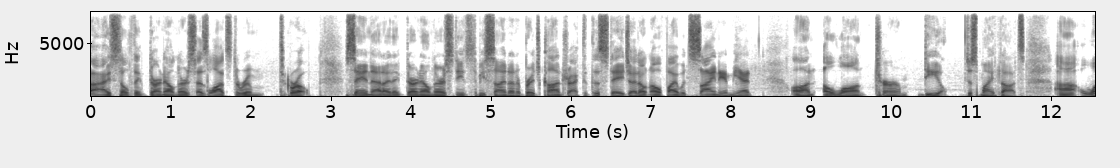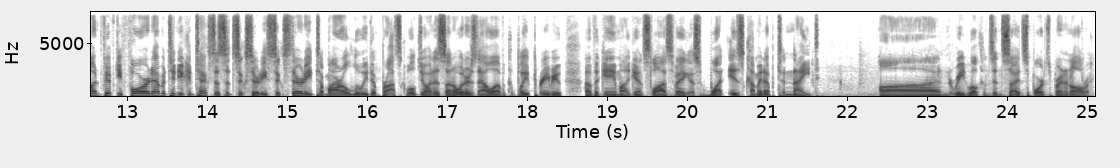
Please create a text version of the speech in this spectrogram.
I still think Darnell Nurse has lots of room to grow. Saying that, I think Darnell Nurse needs to be signed on a bridge contract at this stage. I don't know if I would sign him yet on a long-term deal. Just my thoughts. Uh, 154 at Edmonton. You can text us at 630, 630. Tomorrow, Louie DeBrusk will join us on Oilers Now. We'll have a complete preview of the game against Las Vegas. What is coming up tonight on Reid Wilkins Inside Sports, Brendan Ulrich.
